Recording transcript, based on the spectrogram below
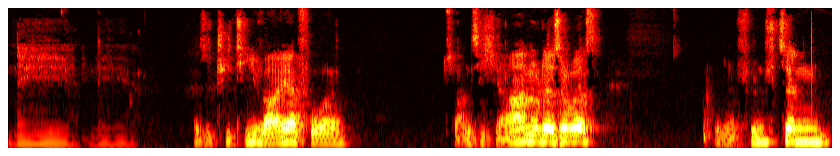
Nee, nee. Also GT war ja vor 20 Jahren oder sowas oder 15,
